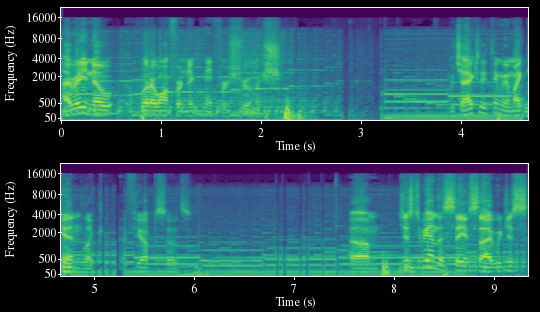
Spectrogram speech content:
I already know what I want for a nickname for Shroomish. Which I actually think we might get in like a few episodes. Um, just to be on the safe side, we just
